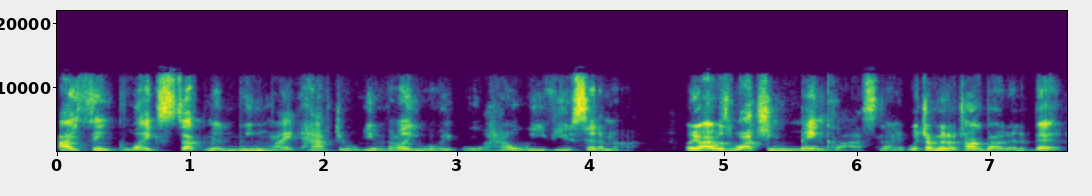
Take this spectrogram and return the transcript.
I think, like Stuckmann, we might have to reevaluate how we view cinema. Like I was watching Mank last night, which I'm going to talk about in a bit,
